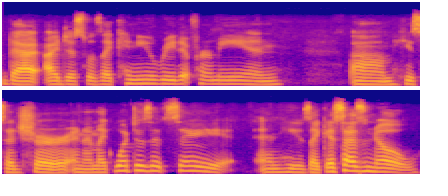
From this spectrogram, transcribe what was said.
that I just was like, "Can you read it for me?" And um, he said, "Sure." And I'm like, "What does it say?" And he's like, "It says no."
